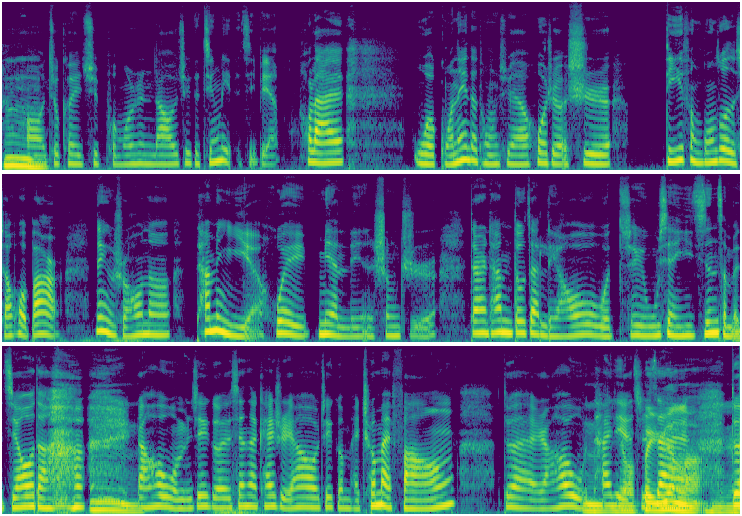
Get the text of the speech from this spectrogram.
嗯，就可以去 promotion 到这个经理的级别。后来我国内的同学或者是。第一份工作的小伙伴儿，那个时候呢，他们也会面临升职，但是他们都在聊我这个五险一金怎么交的，然后我们这个现在开始要这个买车买房，对，然后他也是在对，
